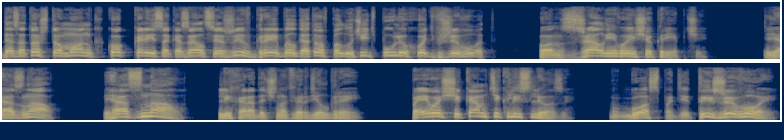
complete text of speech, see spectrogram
Да за то, что Монг Кокколис оказался жив, Грей был готов получить пулю хоть в живот. Он сжал его еще крепче. «Я знал! Я знал!» — лихорадочно твердил Грей. По его щекам текли слезы. «Господи, ты живой!»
